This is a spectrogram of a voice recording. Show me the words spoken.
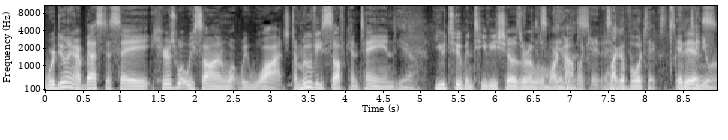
we're doing our best to say, here's what we saw and what we watched. A movie's self-contained. Yeah. YouTube and TV shows are a little more Endless. complicated. It's like a vortex. It's a It is.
